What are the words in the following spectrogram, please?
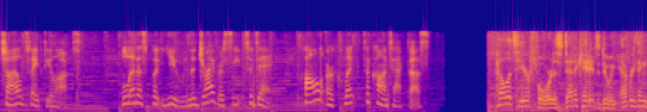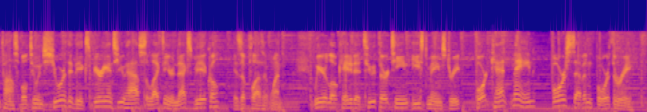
child safety locks. Let us put you in the driver's seat today. Call or click to contact us. Pelletier Ford is dedicated to doing everything possible to ensure that the experience you have selecting your next vehicle is a pleasant one. We are located at 213 East Main Street, Fort Kent, Maine 4743.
